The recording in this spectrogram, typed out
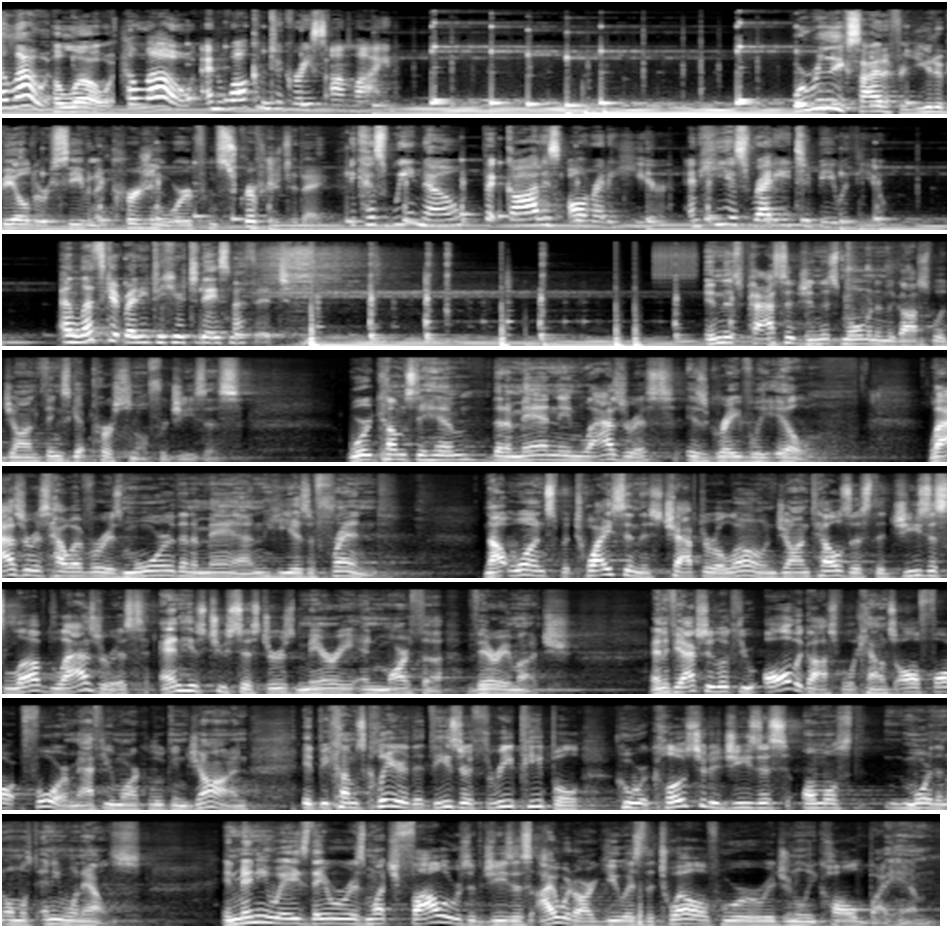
Hello. Hello. Hello, and welcome to Grace Online. We're really excited for you to be able to receive an encouraging word from Scripture today. Because we know that God is already here and He is ready to be with you. And let's get ready to hear today's message. In this passage, in this moment in the Gospel of John, things get personal for Jesus. Word comes to him that a man named Lazarus is gravely ill. Lazarus, however, is more than a man, he is a friend. Not once, but twice in this chapter alone, John tells us that Jesus loved Lazarus and his two sisters, Mary and Martha, very much. And if you actually look through all the gospel accounts, all four Matthew, Mark, Luke, and John it becomes clear that these are three people who were closer to Jesus almost more than almost anyone else. In many ways, they were as much followers of Jesus, I would argue, as the 12 who were originally called by him.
